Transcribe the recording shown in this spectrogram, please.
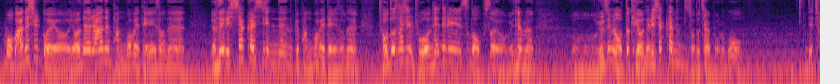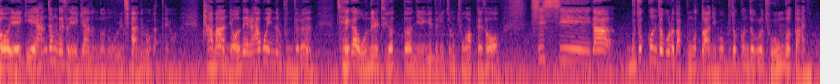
뭐 많으실 거예요. 연애를 하는 방법에 대해서는, 연애를 시작할 수 있는 그 방법에 대해서는 저도 사실 조언해드릴 수도 없어요. 왜냐면, 어, 요즘에 어떻게 연애를 시작하는지 저도 잘 모르고, 이제 저 얘기에 한정돼서 얘기하는 거는 옳지 않은 것 같아요. 다만, 연애를 하고 있는 분들은 제가 오늘 드렸던 얘기들을 좀 종합해서, CC가 무조건적으로 나쁜 것도 아니고 무조건적으로 좋은 것도 아니고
